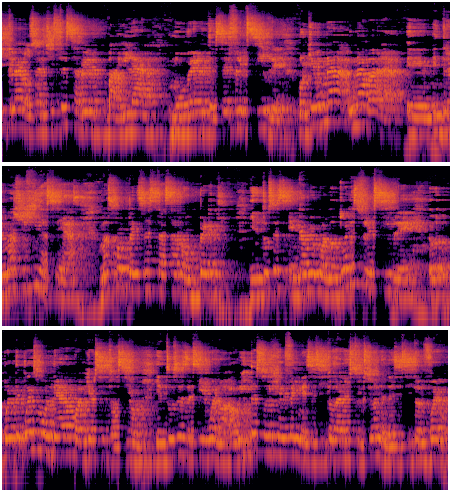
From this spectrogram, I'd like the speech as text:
Sí, claro, o sea, el chiste es saber bailar, moverte, ser flexible, porque una, una vara, eh, entre más rígida seas, más propensa estás a romperte. Y entonces, en cambio, cuando tú eres flexible, eh, pues te puedes moldear a cualquier situación. Y entonces decir, bueno, ahorita soy jefe y necesito dar instrucciones, necesito el fuego.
